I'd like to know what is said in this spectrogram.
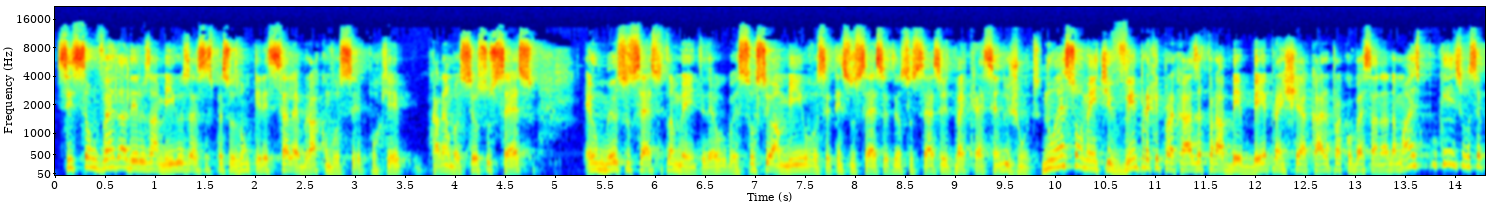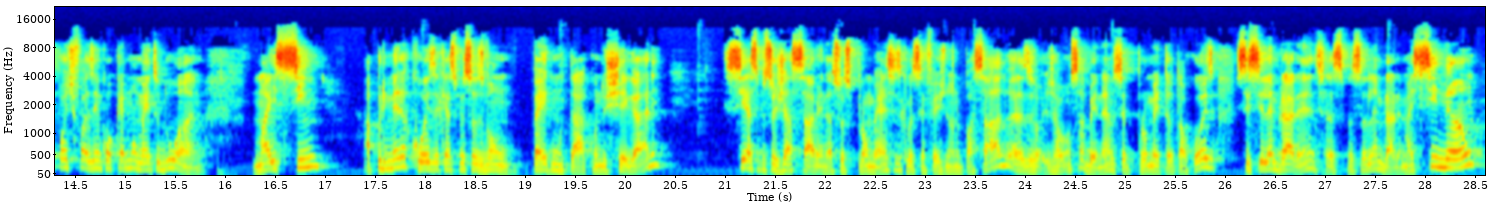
Se são verdadeiros amigos, essas pessoas vão querer celebrar com você, porque, caramba, seu sucesso é o meu sucesso também, entendeu? Eu sou seu amigo, você tem sucesso, eu tenho sucesso, a gente vai crescendo junto. Não é somente vem para aqui para casa para beber, para encher a cara, para conversar nada mais, porque isso você pode fazer em qualquer momento do ano. Mas sim, a primeira coisa que as pessoas vão perguntar quando chegarem se as pessoas já sabem das suas promessas que você fez no ano passado, elas já vão saber, né? Você prometeu tal coisa, se se lembrarem, né? Se as pessoas lembrarem. Mas se não,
